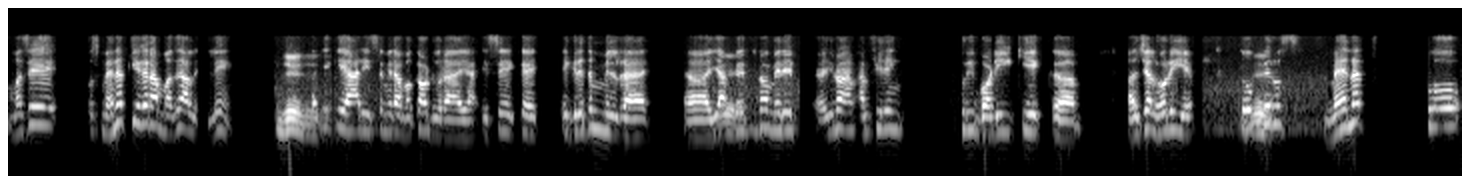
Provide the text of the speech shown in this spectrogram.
मज़े उस मेहनत की अगर आप मज़ा लें जी जी। कि यार इससे मेरा वर्कआउट हो रहा है या इससे एक एक रिदम मिल रहा है या फिर यू नो मेरे you know I am feeling पूरी बॉडी की एक हलचल हो रही है। तो फिर उस मेहनत को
